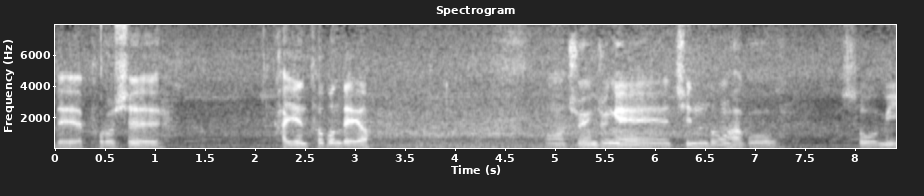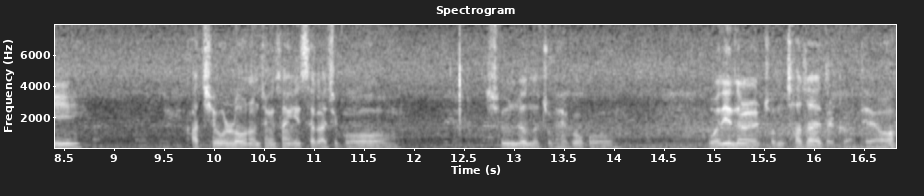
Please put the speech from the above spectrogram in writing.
네, 포르쉐 카이엔 터보인데요. 어, 주행 중에 진동하고 소음이 같이 올라오는 증상이 있어가지고 시운전도 좀 해보고 원인을 좀 찾아야 될 것 같아요.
